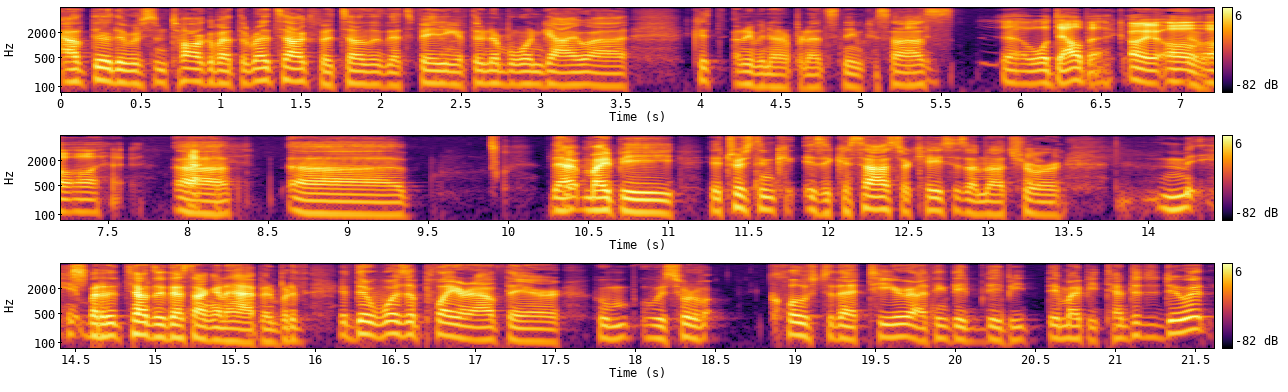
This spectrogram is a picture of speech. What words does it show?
out there, there was some talk about the Red Sox, but it sounds like that's fading. If their number one guy, uh, I don't even know how to pronounce his name, Casas. Uh, well, Dalbec. Oh, oh, oh, oh. Uh, uh, that might be yeah, Triston. Is it Casas or Cases? I'm not sure, but it sounds like that's not going to happen. But if, if there was a player out there who who is sort of close to that tier, I think they they be they might be tempted to do it.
